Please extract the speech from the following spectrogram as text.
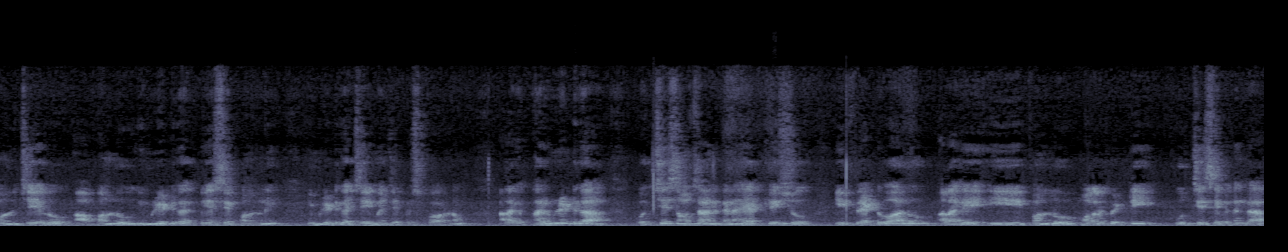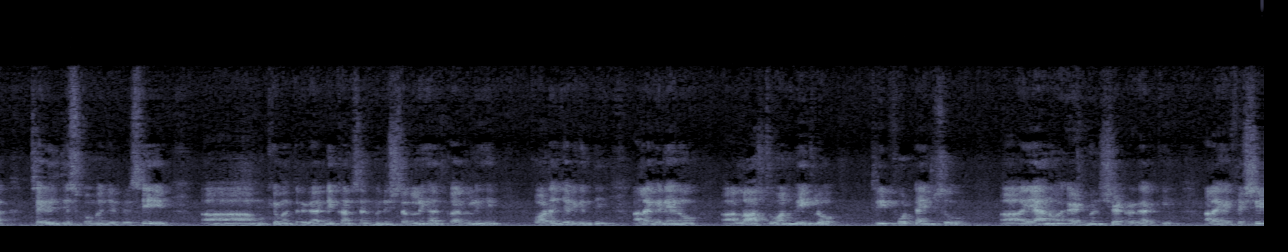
పనులు చేయాలో ఆ పనులు ఇమీడియట్గా చేసే పనుల్ని ఇమీడియట్గా చేయమని చెప్పేసి కోరడం. అలాగే పర్మనెంట్గా వచ్చే సంవత్సరానికైనా అట్లీస్ట్ ఈ ఫ్లడ్ వాళ్ళు అలాగే ఈ పనులు మొదలుపెట్టి పూర్తి చేసే విధంగా చర్యలు తీసుకోమని చెప్పేసి ముఖ్యమంత్రి గారిని కన్సర్న్ మినిస్టర్ని అధికారులని పోవడం జరిగింది. అలాగే నేను లాస్ట్ వన్ వీక్లో three four times Yanam administrator గారికి అలాగే ఫిషరీ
